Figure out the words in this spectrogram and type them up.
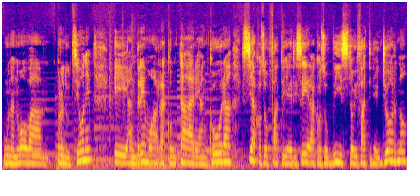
una nuova produzione e andremo a raccontare ancora sia cosa ho fatto ieri sera, cosa ho visto, i fatti del giorno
